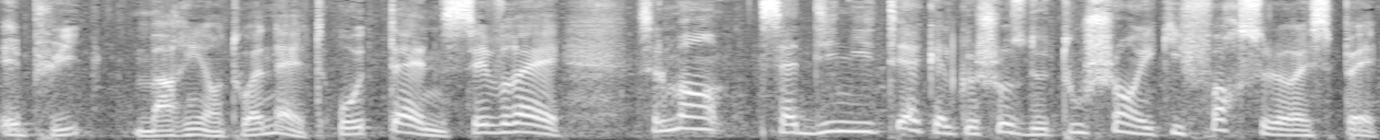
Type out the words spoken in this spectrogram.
et puis Marie-Antoinette, hautaine, c'est vrai. Seulement, sa dignité a quelque chose de touchant et qui force le respect.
